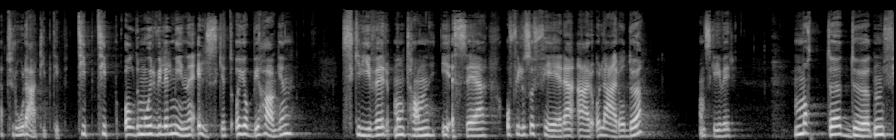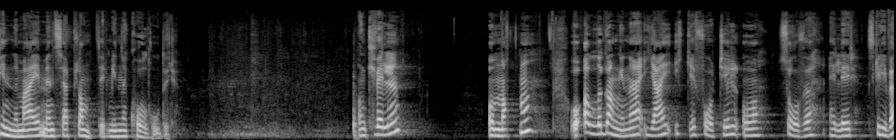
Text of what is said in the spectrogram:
Jeg tror det er tipp-tipp. Tipp-tipp-oldemor Wilhelmine elsket å jobbe i hagen, skriver Montan i essayet 'Å filosofere er å lære å dø'. Han skriver Måtte døden finne meg mens jeg planter mine kålhoder. Om kvelden om natten, og alle gangene jeg ikke får til å sove eller skrive,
